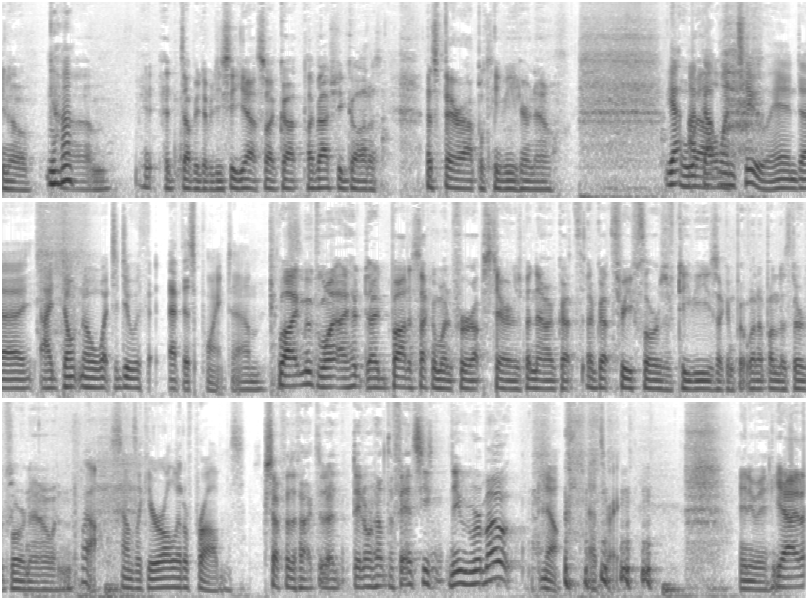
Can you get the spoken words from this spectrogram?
You know, Uh-huh. um, at WWDC. Yeah, so I've got. I've actually got a, a spare Apple TV here now. Yeah, I've got one too, and uh, I don't know what to do with it at this point. Um, Well, I moved one. I had I bought a second one for upstairs, but now I've got I've got three floors of TVs. I can put one up on the third floor now, and well, sounds like you're all out of problems. except for the fact that I, they don't have the fancy new remote. No, that's right. Anyway, yeah, and-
